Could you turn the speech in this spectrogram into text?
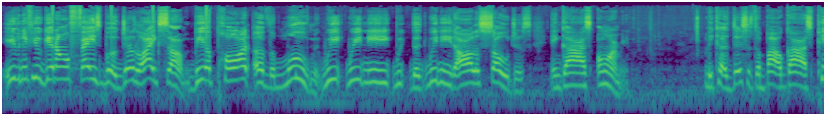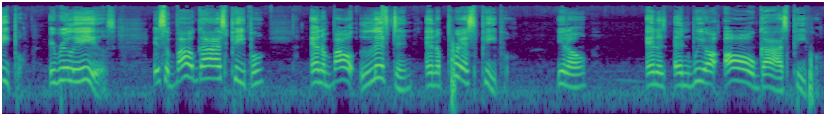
even if you get on Facebook, just like something, be a part of the movement. We we need we, the, we need all the soldiers in God's army because this is about God's people. It really is. It's about God's people and about lifting and oppressed people, you know, and and we are all God's people.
